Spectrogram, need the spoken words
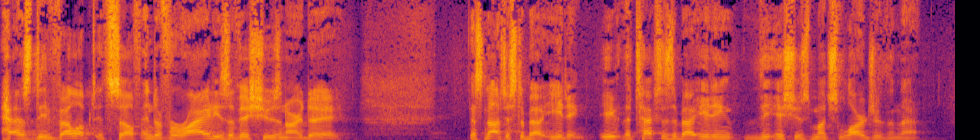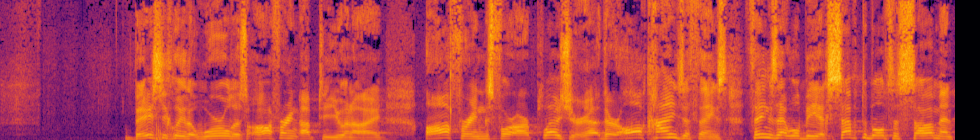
has developed itself into varieties of issues in our day. It's not just about eating. The text is about eating, the issue is much larger than that. Basically, the world is offering up to you and I offerings for our pleasure. Uh, there are all kinds of things, things that will be acceptable to some and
